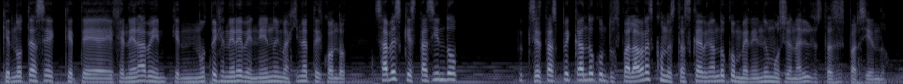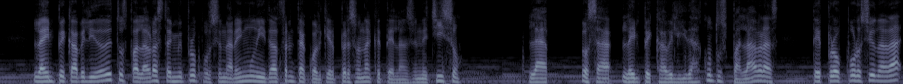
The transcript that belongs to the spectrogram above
que no te hace, que te genera, que no te genere veneno. Imagínate cuando sabes que estás haciendo, que estás pecando con tus palabras cuando estás cargando con veneno emocional y lo estás esparciendo. La impecabilidad de tus palabras también proporcionará inmunidad frente a cualquier persona que te lance un hechizo. O sea, la impecabilidad con tus palabras te proporcionará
